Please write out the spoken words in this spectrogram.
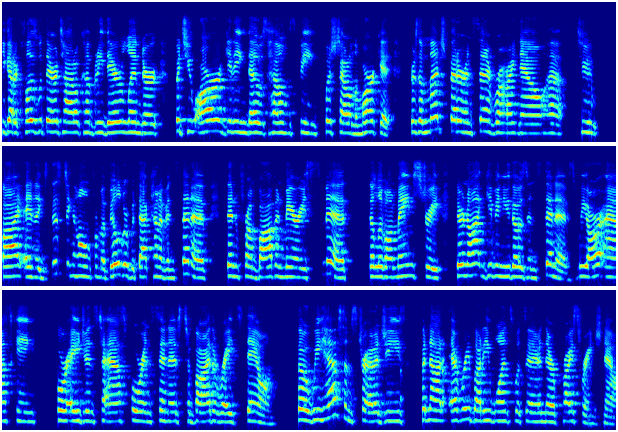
You got to close with their title company, their lender, but you are getting those homes being pushed out on the market. There's a much better incentive right now uh, to buy an existing home from a builder with that kind of incentive than from Bob and Mary Smith that live on Main Street. They're not giving you those incentives. We are asking for agents to ask for incentives to buy the rates down. So we have some strategies, but not everybody wants what's in their price range now.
